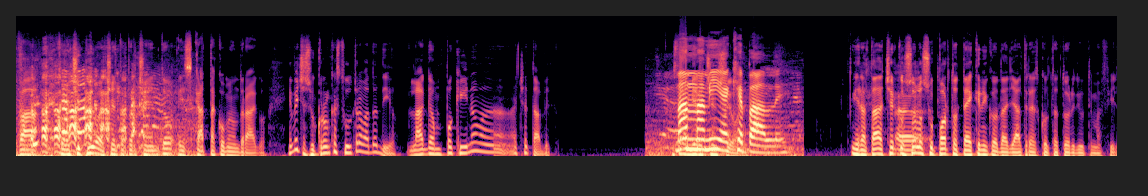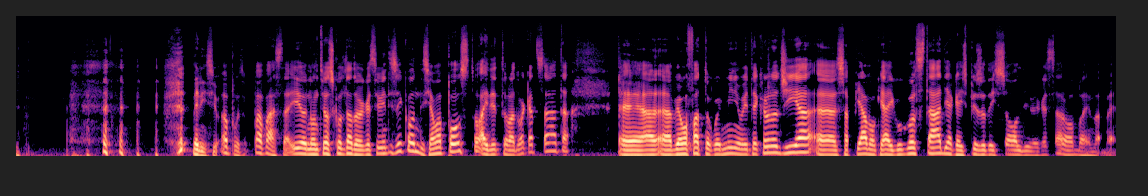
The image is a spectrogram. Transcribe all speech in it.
va con la CPU al 100% e scatta come un drago. Invece su Chromecast Ultra va da Dio, lagga un pochino ma accettabile. Mamma mia che palle! In realtà cerco uh, solo supporto tecnico dagli altri ascoltatori di ultima fila. Benissimo, appunto, basta, io non ti ho ascoltato per questi 20 secondi, siamo a posto, hai detto la tua cazzata, eh, abbiamo fatto quel minimo di tecnologia, eh, sappiamo che hai Google Stadia, che hai speso dei soldi per questa roba e va bene,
